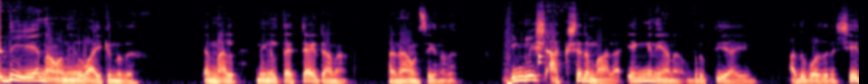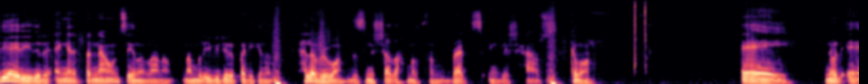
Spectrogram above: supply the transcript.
ഇത് ഏന്നാണ് നിങ്ങൾ വായിക്കുന്നത്? എന്നാൽ നിങ്ങൾ തെറ്റായിട്ടാണ് പ്രനൗൺസ് ചെയ്യുന്നത്. ഇംഗ്ലീഷ് അക്ഷരമാല എങ്ങനെയാണ് വൃത്തിയായും അതുപോലെ തന്നെ ശരിയായ രീതിയിൽ എങ്ങനെ പ്രനൗൺസ് ചെയ്യുന്നതാണ് നമ്മൾ ഈ വീഡിയോയിൽ പഠിക്കുന്നത്. Hello everyone this Nishad Ahammed from Brads English house come on A not A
